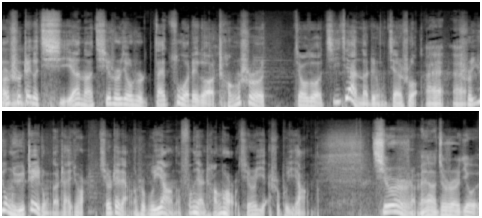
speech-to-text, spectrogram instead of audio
而是这个企业呢，其实就是在做这个城市叫做基建的这种建设，哎，是用于这种的债券。其实这两个是不一样的，风险敞口其实也是不一样的。其实是什么呀？就是有，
